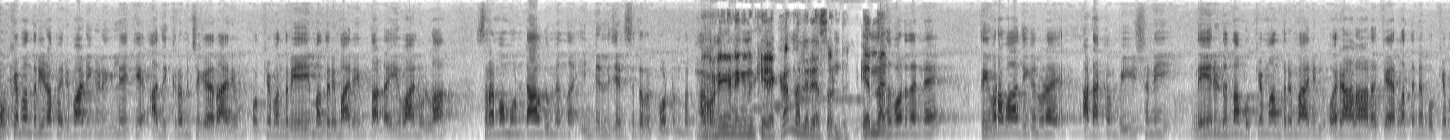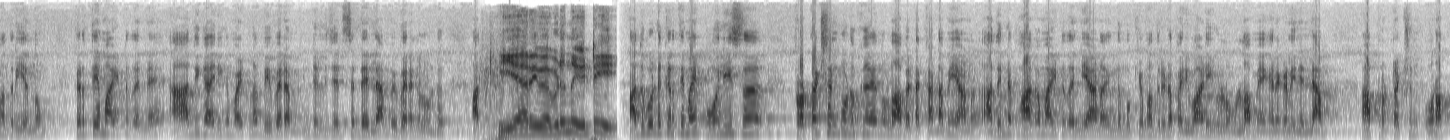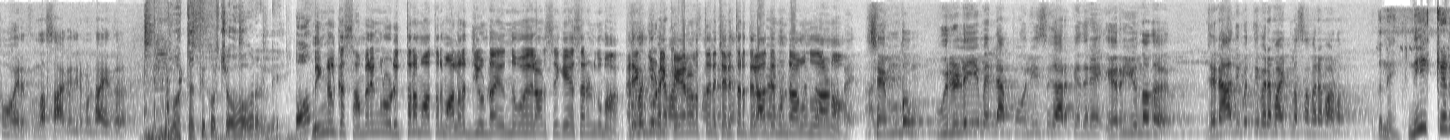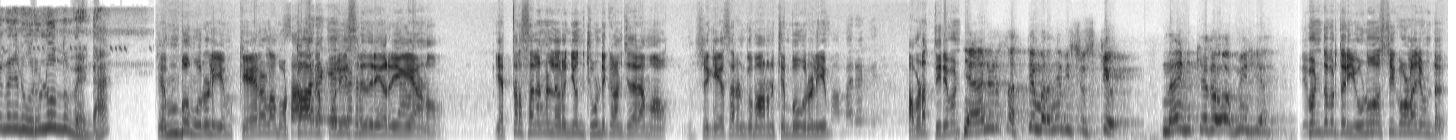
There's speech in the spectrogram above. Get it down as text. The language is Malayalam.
മുഖ്യമന്ത്രിയുടെ പരിപാടികളിലേക്ക് അതിക്രമിച്ചു കയറാനും മുഖ്യമന്ത്രിയെയും മന്ത്രിമാരെയും തടയുവാനുള്ള ശ്രമം ഉണ്ടാകുമെന്ന് ഇന്റലിജൻസിന്റെ റിപ്പോർട്ടുണ്ട്. കേൾക്കാൻ നല്ല രസമുണ്ട്. അതുപോലെ തന്നെ തീവ്രവാദികളുടെ അടക്കം ഭീഷണി നേരിടുന്ന മുഖ്യമന്ത്രിമാരിൽ ഒരാളാണ് കേരളത്തിന്റെ മുഖ്യമന്ത്രി എന്നും കൃത്യമായിട്ട് തന്നെ ആധികാരികമായിട്ടുള്ള വിവരം ഇന്റലിജൻസിന്റെ എല്ലാം വിവരങ്ങളുണ്ട്. ഈ അറിവ് നിന്ന് കിട്ടി? അതുകൊണ്ട് കൃത്യമായി പോലീസ് പ്രൊട്ടക്ഷൻ കൊടുക്കുക എന്നുള്ള അവരുടെ കടമയാണ്. അതിന്റെ ഭാഗമായിട്ട് തന്നെയാണ് ഇന്ന് മുഖ്യമന്ത്രിയുടെ പരിപാടികളുള്ള മേഖലകളിലെല്ലാം ആ പ്രൊട്ടക്ഷൻ ഉറപ്പുവരുത്തുന്ന സാഹചര്യം ഉണ്ടായത് മൊത്തത്തിൽ കുറച്ച് ഓവറല്ലേ നിങ്ങൾക്ക് സമരങ്ങളോട് ഇത്രമാത്രം അലർജി ഉണ്ടായി എന്ന് മുതലാണ് ശ്രീ കെ എസ് അരുൺകുമാർ. കൂടി കേരളത്തിന്റെ ചരിത്രത്തിൽ ആദ്യം ഉണ്ടാകുന്നതാണോ? ചെമ്പും ഉരുളിയും എല്ലാം പോലീസുകാർക്കെതിരെ എറിയുന്നത് ജനാധിപത്യപരമായിട്ടുള്ള സമരമാണോ? നീ കിടന്നങ്ങനെ ഉരുളൊന്നും വേണ്ട. ചെമ്പും മുരളിയും കേരളം ഒട്ടാകെ പോലീസിനെതിരെ എറിയുകയാണോ? എത്ര സ്ഥലങ്ങളിൽ എറിഞ്ഞൊന്ന് ചൂണ്ടിക്കാണിച്ചു തരാമോ ശ്രീ കെ എസ് അരുൺകുമാറിന് ചെമ്പ് മുരളിയും അവിടെ തിരുവനന്തപുരം ഞാനൊരു സത്യം പറഞ്ഞ് വിശ്വസിക്കൂ. എന്നാ എനിക്കത് ഓർമ്മയില്ല. തിരുവനന്തപുരത്ത് ഒരു യൂണിവേഴ്സിറ്റി കോളേജ് ഉണ്ട്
